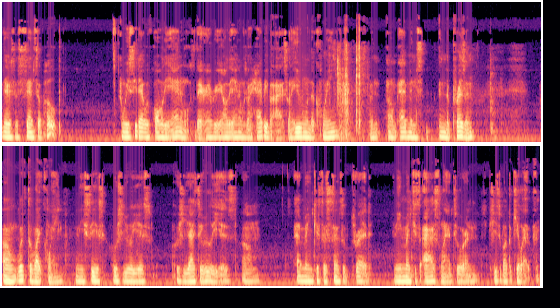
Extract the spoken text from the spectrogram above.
there's a sense of hope. And we see that with all the animals there. Every all the animals are happy about Aslan. Even when the queen, when um, Edmund's in the prison um, with the White Queen, and he sees who she really is, who she actually really is, um, Edmund gets a sense of dread, and he mentions Aslan to her, and she's about to kill Edmund,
